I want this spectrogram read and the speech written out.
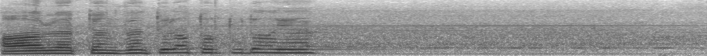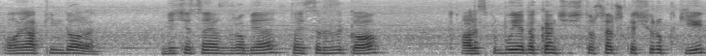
Ale ten wentylator tu daje. O jakim dole. Wiecie co ja zrobię? To jest ryzyko. Ale spróbuję dokręcić troszeczkę śrubki.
